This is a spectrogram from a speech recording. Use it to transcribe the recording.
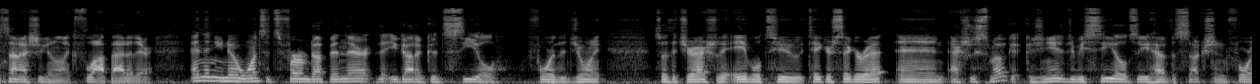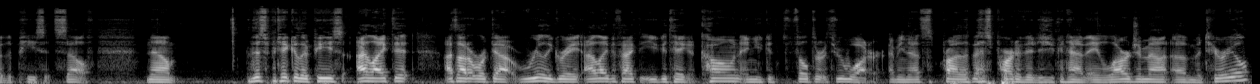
it's not actually going to like flop out of there. And then you know once it's firmed up in there that you got a good seal for the joint so that you're actually able to take your cigarette and actually smoke it because you need it to be sealed so you have the suction for the piece itself. Now, this particular piece, I liked it. I thought it worked out really great. I like the fact that you could take a cone and you could filter it through water. I mean, that's probably the best part of it is you can have a large amount of material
